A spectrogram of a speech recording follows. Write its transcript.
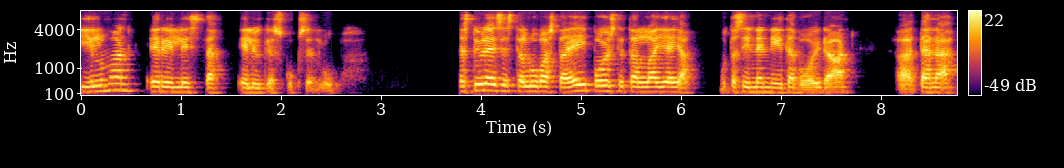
ilman erillistä elykeskuksen lupaa. Tästä yleisestä luvasta ei poisteta lajeja, mutta sinne niitä voidaan tänä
